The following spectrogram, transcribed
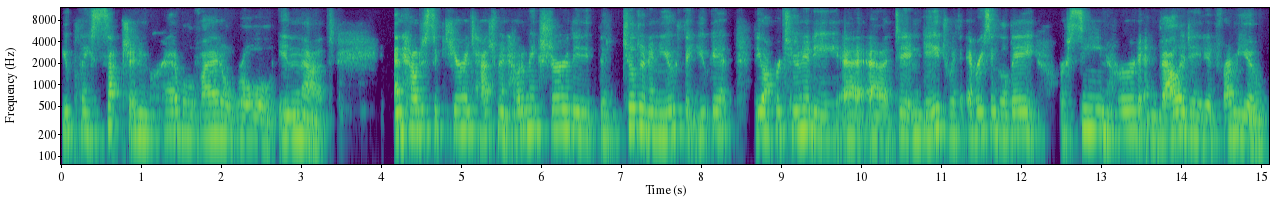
you play such an incredible vital role in that and how to secure attachment, how to make sure the, the children and youth that you get the opportunity uh, uh, to engage with every single day are seen, heard, and validated from you.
